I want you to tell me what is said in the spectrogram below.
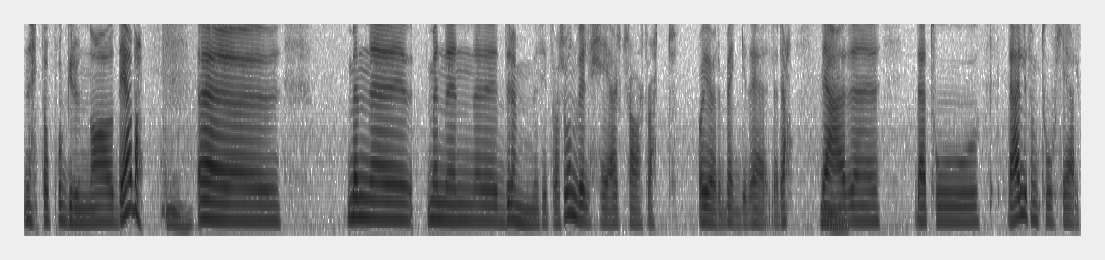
nettopp på grunn av det, da. Eh, men, eh, men en eh, drømmesituasjon vil helt klart vært å gjøre begge deler, ja. Det er, eh, det er to Det er liksom to helt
